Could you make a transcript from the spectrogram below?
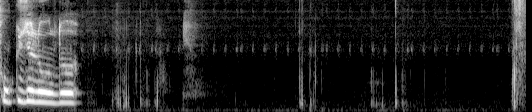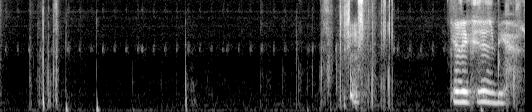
Çok güzel oldu. Gereksiz bir yer.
